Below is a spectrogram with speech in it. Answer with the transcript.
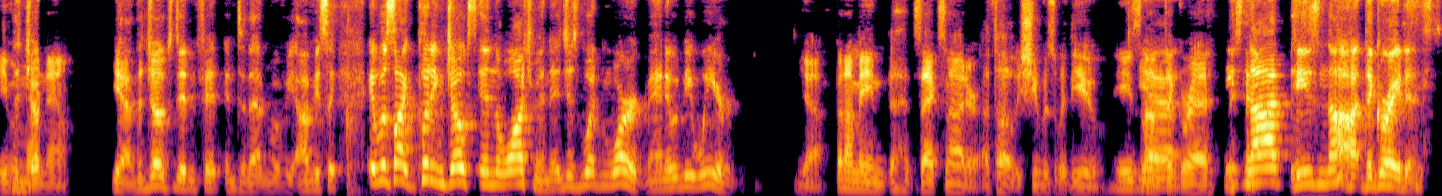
even more joke- now. yeah, the jokes didn't fit into that movie. Obviously, it was like putting jokes in The Watchmen. It just wouldn't work, man. It would be weird. Yeah, but I mean, Zack Snyder. I thought she was with you. He's not the great. He's not. He's not the greatest.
